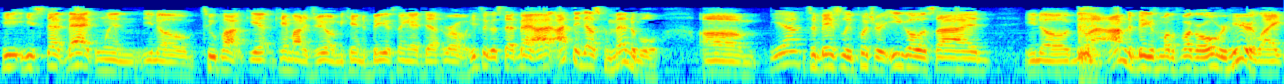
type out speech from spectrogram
he he stepped back when you know Tupac came out of jail and became the biggest thing at death row. He took a step back. I, I think that's commendable. Um, Yeah. to basically put your ego aside, you know, be like, I'm the biggest motherfucker over here, like,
